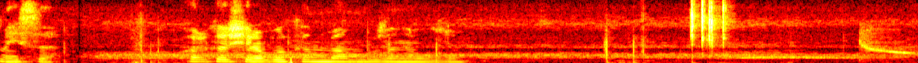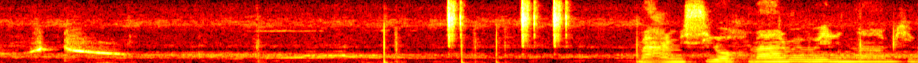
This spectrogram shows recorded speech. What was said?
Neyse. Arkadaşlar bakın ben burada ne buldum. Mermisi yok. Mermi verin ne yapayım.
